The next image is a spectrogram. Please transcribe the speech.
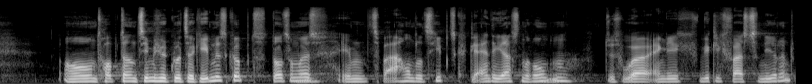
und habe dann ziemlich ein gutes Ergebnis gehabt, damals, mhm. eben 270 gleich in den ersten Runden. Das war eigentlich wirklich faszinierend.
